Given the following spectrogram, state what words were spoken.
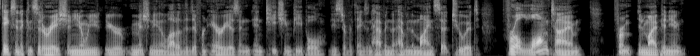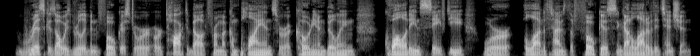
takes into consideration, you know, when you, are mentioning a lot of the different areas and, and teaching people these different things and having the, having the mindset to it. For a long time, from in my opinion, risk has always really been focused or, or talked about from a compliance or a coding and billing. Quality and safety were a lot of times the focus and got a lot of the attention.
